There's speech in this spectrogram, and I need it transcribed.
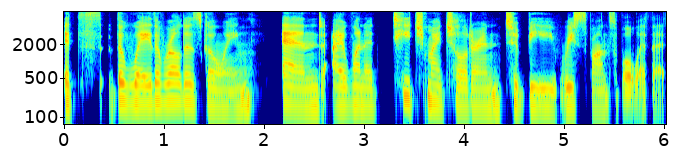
it's the way the world is going. And I want to teach my children to be responsible with it,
